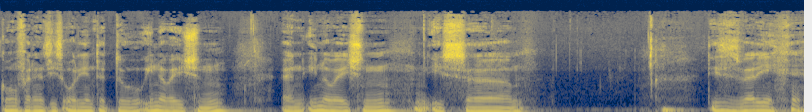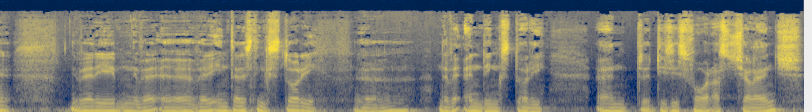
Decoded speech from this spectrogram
conference is oriented to innovation, and innovation is um, this is very very very, uh, very interesting story. Uh, never-ending story, and this is for us challenge.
